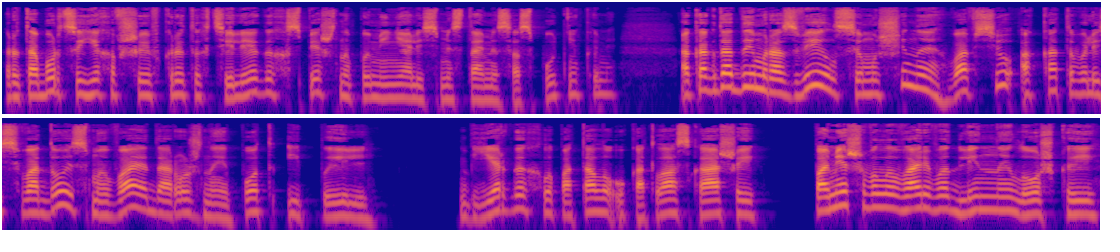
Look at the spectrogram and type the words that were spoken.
Ротоборцы, ехавшие в крытых телегах, спешно поменялись местами со спутниками — а когда дым развеялся, мужчины вовсю окатывались водой, смывая дорожный пот и пыль. Бьерга хлопотала у котла с кашей, помешивала варево длинной ложкой.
